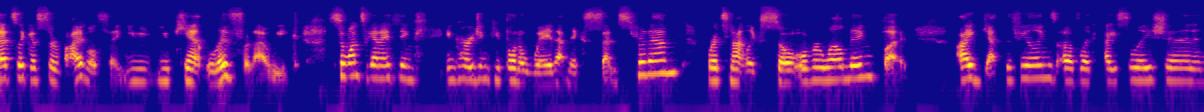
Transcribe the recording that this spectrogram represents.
that's like a survival thing. You you can't live for that week. So once again i think encouraging people in a way that makes sense for them where it's not like so overwhelming but i get the feelings of like isolation and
